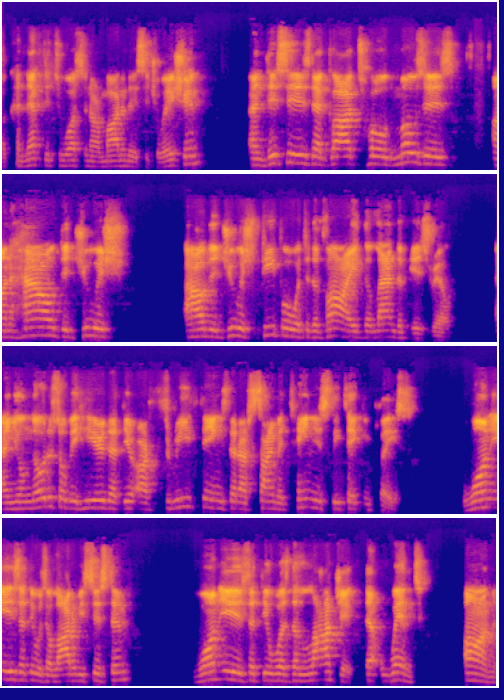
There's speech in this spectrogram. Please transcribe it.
uh, connected to us in our modern day situation. And this is that God told Moses on how the Jewish how the Jewish people were to divide the land of Israel. And you'll notice over here that there are three things that are simultaneously taking place. One is that there was a lottery system. One is that there was the logic that went on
